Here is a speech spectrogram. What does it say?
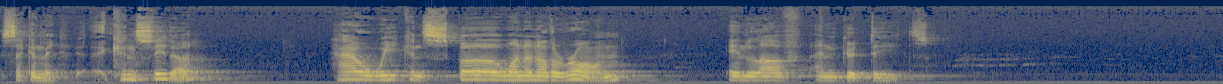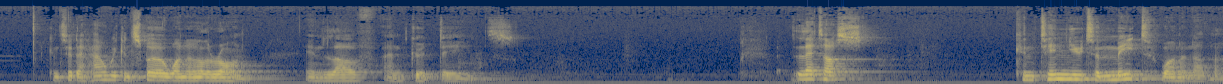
Secondly, consider how we can spur one another on in love and good deeds. Consider how we can spur one another on in love and good deeds. Let us continue to meet one another.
